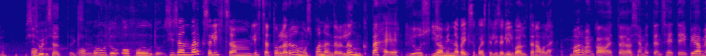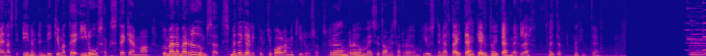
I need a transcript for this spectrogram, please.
noh, sisuliselt, eks oh õudu, oh õudu, siis on märksa lihtsam lihtsalt olla rõõmus, panna endale lõng pähe Just. ja minna päiksepaistelisel ilmal tänavale. ma arvan ka, et asja mõte on see, et ei pea me ennast ilmtingimata ilusaks tegema. kui me oleme rõõmsad, siis me tegelikult juba olemegi ilusad. rõõm, rõõm, meie südames on rõõm. just nimelt, aitäh Kertu, aitäh Merle! aitäh! aitäh!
